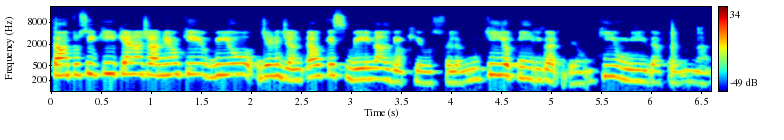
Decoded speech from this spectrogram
ਤਾਂ ਤੁਸੀਂ ਕੀ ਕਹਿਣਾ ਚਾਹੁੰਦੇ ਹੋ ਕਿ ਵੀ ਉਹ ਜਿਹੜੀ ਜਨਤਾ ਹੈ ਉਹ ਕਿਸ ਵੇ ਨਾਲ ਦੇਖੇ ਉਸ ਫਿਲਮ ਨੂੰ? ਕੀ ਅਪੀਲ ਕਰਦੇ ਹੋ? ਕੀ ਉਮੀਦ ਹੈ ਫਿਲਮ ਨਾਲ?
